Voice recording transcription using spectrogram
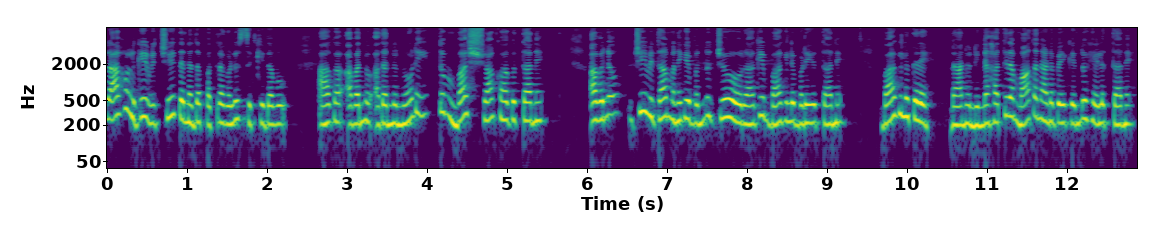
ರಾಹುಲ್ಗೆ ವಿಚ್ಛೇದನದ ಪತ್ರಗಳು ಸಿಕ್ಕಿದವು. ಆಗ ಅವನು ಅದನ್ನು ನೋಡಿ ತುಂಬ ಶಾಕ್ ಆಗುತ್ತಾನೆ. ಅವನು ಜೀವಿತ ಮನೆಗೆ ಬಂದು ಜೋರಾಗಿ ಬಾಗಿಲು ಬಡಿಯುತ್ತಾನೆ. ಬಾಗಿಲು ತೆರೆ, ನಾನು ನಿನ್ನ ಹತ್ತಿರ ಮಾತನಾಡಬೇಕೆಂದು ಹೇಳುತ್ತಾನೆ.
